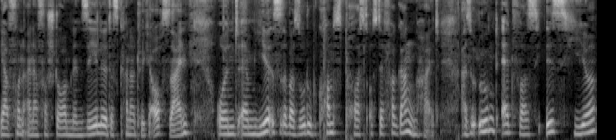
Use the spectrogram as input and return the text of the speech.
ja von einer verstorbenen Seele. Das kann natürlich auch sein. Und ähm, hier ist es aber so, du bekommst Post aus der Vergangenheit. Also irgendetwas ist hier,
